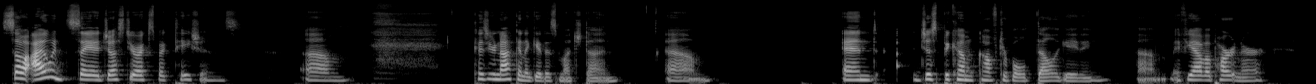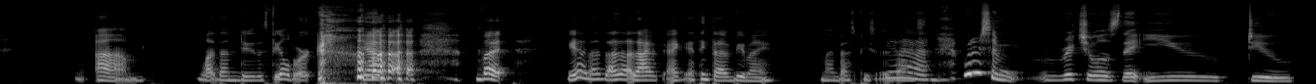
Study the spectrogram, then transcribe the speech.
so I would say adjust your expectations. Um, because you're not going to get as much done. Um, and just become comfortable delegating. Um, if you have a partner, um, let them do the field work. Yeah. but yeah, that, that, that, I, I think that would be my my best piece of advice. Yeah. What are some rituals that you do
